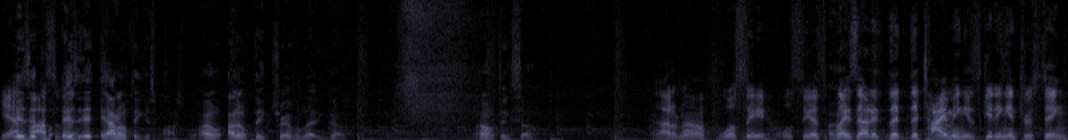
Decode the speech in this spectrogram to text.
Yeah, is possibly. is it? I don't think it's possible. I don't. I don't think Trevor let him go. I don't think so. I don't know. We'll see. We'll see as it Uh, plays out. It- The, the timing is getting interesting.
